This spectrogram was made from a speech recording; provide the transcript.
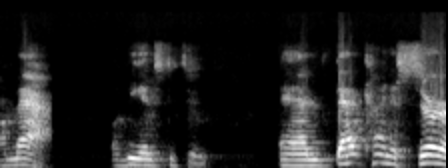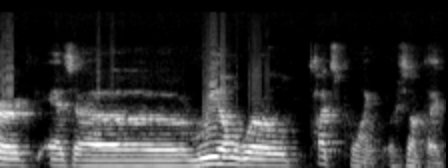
a map of the institute and that kind of served as a real world touch point or something.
